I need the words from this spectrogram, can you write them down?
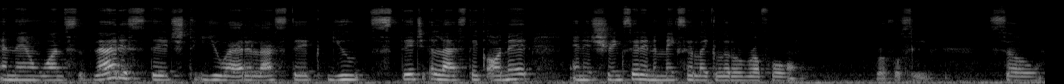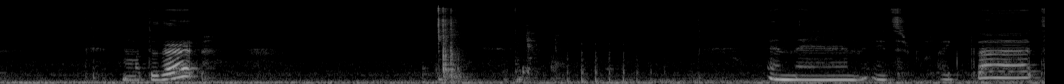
And then once that is stitched, you add elastic, you stitch elastic on it and it shrinks it and it makes it like a little ruffle, ruffle sleeve. So I'm gonna do that. and then it's like that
